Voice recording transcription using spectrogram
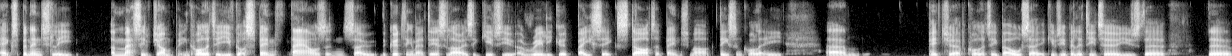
exponentially a massive jump in quality, you've got to spend thousands. So the good thing about DSLR is it gives you a really good basic starter benchmark, decent quality um, picture quality, but also it gives you ability to use the the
